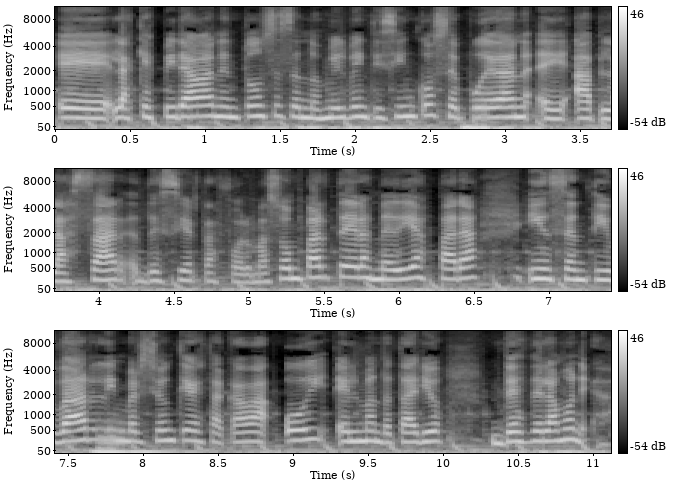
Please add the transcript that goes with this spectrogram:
eh, las que expiraban entonces en 2025 se puedan eh, aplazar de cierta forma. Son parte de las medidas para incentivar la inversión que destacaba hoy el mandatario desde la moneda.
